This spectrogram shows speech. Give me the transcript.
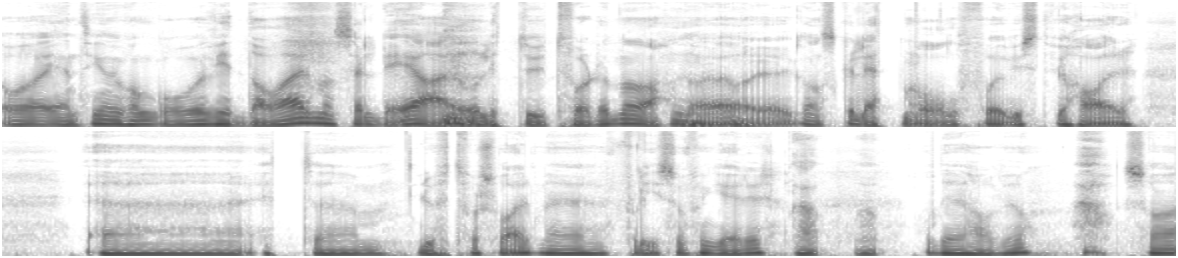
og en ting er du kan gå over vidda der, men selv det er jo litt utfordrende, da. Det er jo ganske lett mål for hvis vi har uh, et um, luftforsvar med fly som fungerer. Ja, ja. Og det har vi jo. Så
